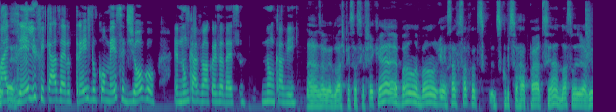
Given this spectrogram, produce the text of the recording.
Mas é. ele ficar 03 no começo de jogo, eu nunca vi uma coisa dessa. Nunca vi. Não, mas eu, eu, gosto de pensar assim, fake é, é bom, é bom. Sabe, sabe quando desculpa de rapado, assim, ah, nossa, mas eu já vi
